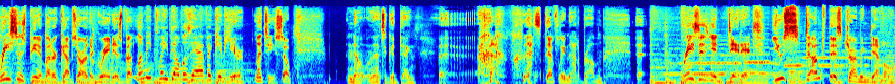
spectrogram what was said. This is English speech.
Reese's peanut butter cups are the greatest, but let me play devil's advocate here. Let's see. So, no, that's a good thing. Uh, that's definitely not a problem. Uh, Reese's, you did it. You stumped this charming devil.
